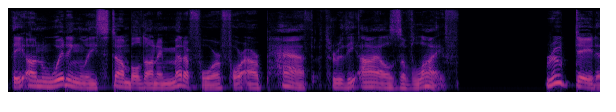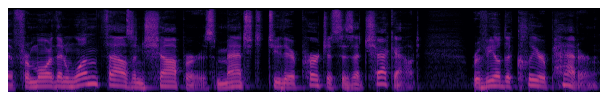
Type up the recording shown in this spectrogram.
they unwittingly stumbled on a metaphor for our path through the aisles of life. Route data from more than 1,000 shoppers matched to their purchases at checkout revealed a clear pattern.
